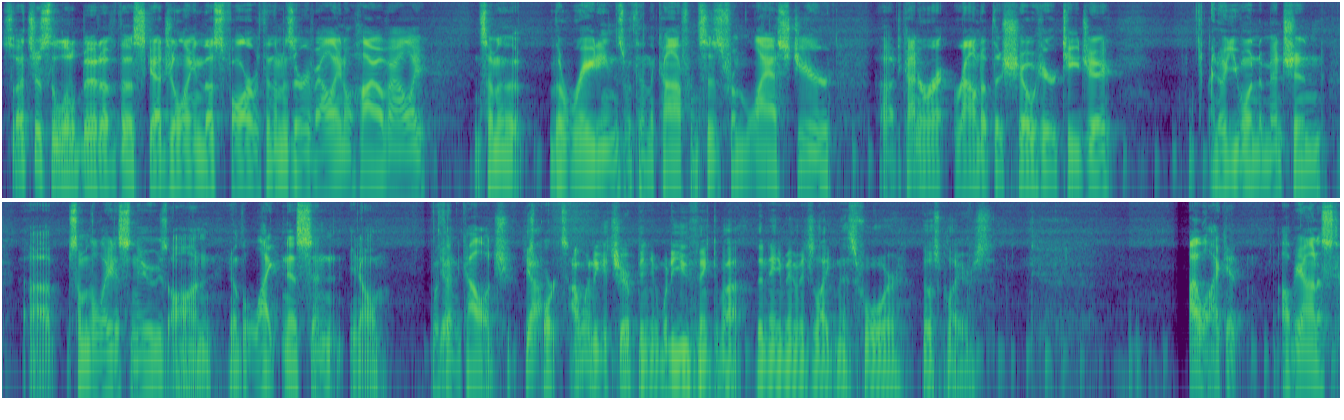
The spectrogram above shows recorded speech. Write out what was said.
So that's just a little bit of the scheduling thus far within the Missouri Valley and Ohio Valley, and some of the, the ratings within the conferences from last year. Uh, to kind of r- round up the show here, TJ, I know you wanted to mention uh, some of the latest news on you know the likeness and you know within Yeah. college Yeah, sports. I want to get your opinion. What do you think about the name, image, likeness for those players? I like it. I'll be honest,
